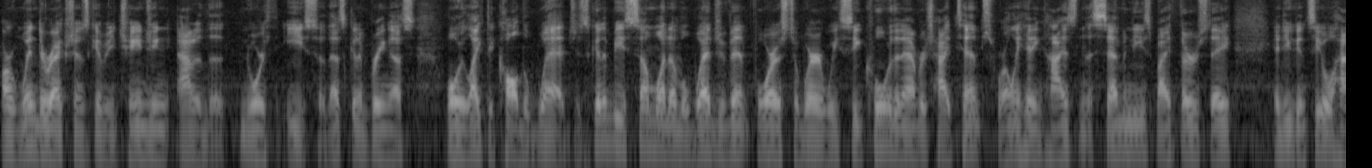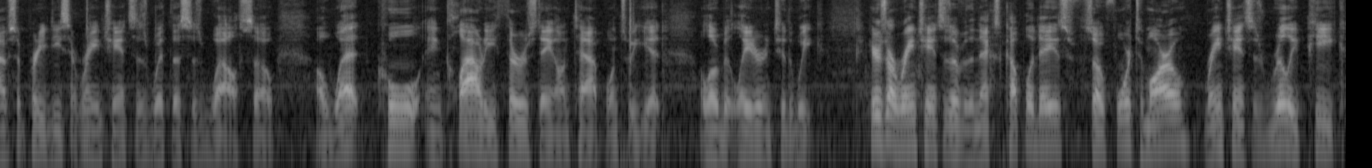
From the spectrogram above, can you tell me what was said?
our wind direction is going to be changing out of the northeast. So that's going to bring us what we like to call the wedge. It's going to be somewhat of a wedge event for us to where we see cooler than average high temps. We're only hitting highs in the 70s by Thursday. And you can see we'll have some pretty decent rain chances with us as well. So a wet, cool, and cloudy Thursday on tap once we get a little bit later into the week. Here's our rain chances over the next couple of days. So for tomorrow, rain chances really peak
